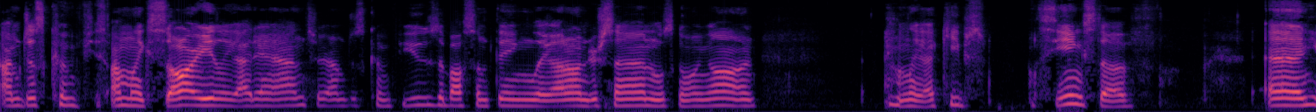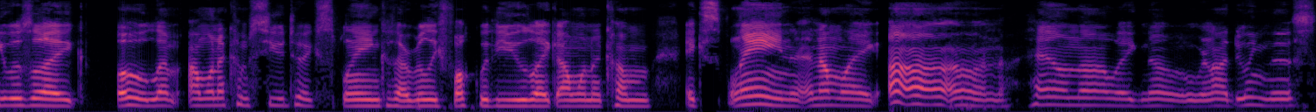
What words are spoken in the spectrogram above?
"I'm just confused. I'm like, sorry, like I didn't answer. I'm just confused about something. Like I don't understand what's going on. like I keep seeing stuff." And he was like, "Oh, let I want to come see you to explain because I really fuck with you. Like I want to come explain." And I'm like, "Uh, uh, uh, hell no! Like no, we're not doing this."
